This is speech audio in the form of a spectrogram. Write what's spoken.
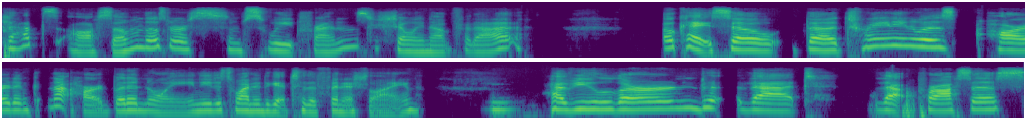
That's awesome. Those were some sweet friends showing up for that. Okay, so the training was hard and not hard, but annoying. You just wanted to get to the finish line. Mm-hmm. Have you learned that that process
